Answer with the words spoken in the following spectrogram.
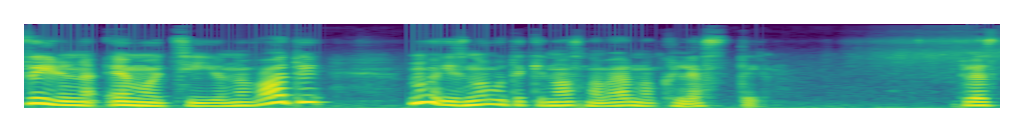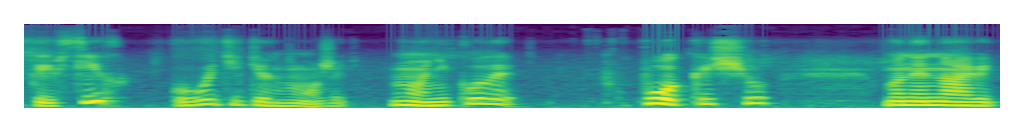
сильно емоціонувати, ну і знову таки нас, напевно, клясти. Клясти всіх, кого тільки зможуть. Ну, ніколи поки що вони навіть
